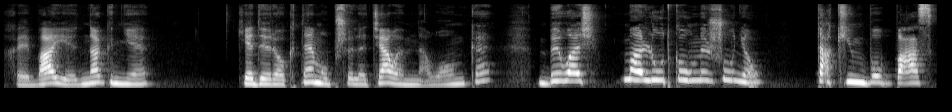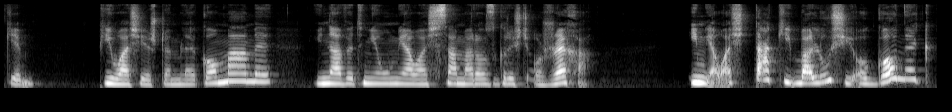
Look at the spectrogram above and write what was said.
Chyba jednak nie. Kiedy rok temu przyleciałem na łąkę, byłaś malutką myszunią, takim bobaskiem. Piłaś jeszcze mleko mamy i nawet nie umiałaś sama rozgryźć orzecha. I miałaś taki malusi ogonek.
